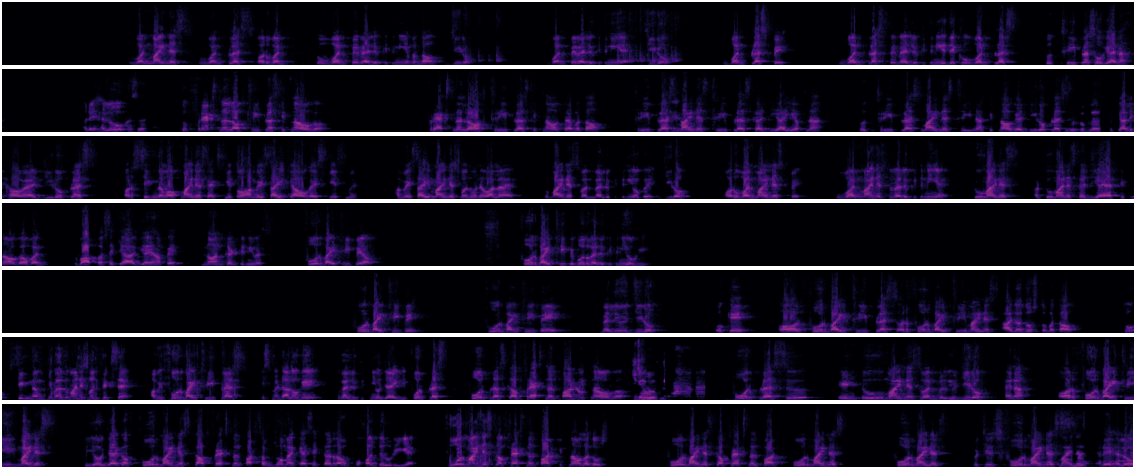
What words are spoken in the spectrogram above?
वन माइनस वन प्लस और वन। तो वन पे वैल्यू कितनी है बताओ? ज़ीरो। वन पे वैल्यू कितनी है? ज़ीरो। वन प्लस पे। वन प्लस पे वैल्यू कितनी है? देखो वन प्लस। तो थ्री प्लस हो गया ना? अरे हेलो। हाँ सर। तो फ्रैक्शनल ऑफ़ थ्री प्लस कितना होगा? फ्रैक्शनल ऑफ़ थ्री प्लस कितना होता है बताओ? Three plus minus three plus का जी आई एफ़ ना? तो थ्री प्लस माइनस थ्री ना कितना हो गया? Zero plus. तो क्या लिखा हुआ है? ज़ीरो प्लस और सिग्नम ऑफ़ माइनस एक्स। ये तो हमेशा ही क्या होगा इस केस में? हमेशा ही माइनस वन होने वाला है। तो माइनस वन वैल्यू कितनी हो गई? ज़ीरो। और वन माइनस पे वन माइनस पे वैल्यू कितनी है? Two minus. और टू माइनस का जी कितना होगा? वन। तो वापस से क्या आ गया यहाँ पे? Non continuous four by three पे आओ। फोर बाई थ्री पे बोलो वैल्यू कितनी होगी? फोर बाई थ्री पे फोर बाई थ्री पे वैल्यू इज़ ज़ीरो ओके? और फोर बाई थ्री प्लस और फोर बाई थ्री माइनस आ जाओ दोस्तों बताओ। तो सिग्नम की वैल्यू तो माइनस वन फिक्स है अभी फोर बाई थ्री प्लस इसमें डालोगे तो वैल्यू कितनी हो जाएगी? फोर प्लस फोर प्लस का फ्रैक्शनल पार्ट कितना होगा? Four plus into minus one will be zero है ना? और फोर बाई थ्री माइनस तो ये हो जाएगा फोर माइनस का फ्रैक्शनल पार्ट। समझो मैं कैसे कर रहा हूँ बहुत ज़रूरी है। फोर माइनस का फ्रैक्शनल पार्ट कितना होगा दोस्त? फोर माइनस का fractional part. Four minus four minus which is four minus minus अरे hello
